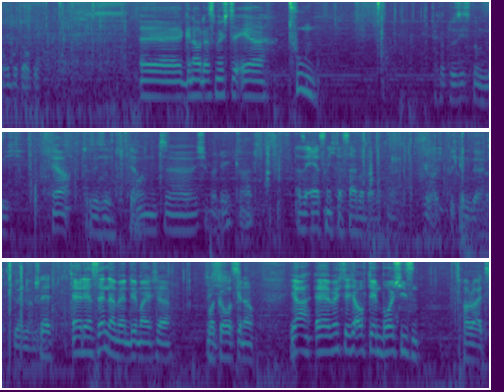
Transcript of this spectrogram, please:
Robodogo. Äh, genau, das möchte er tun. Ich glaube, du siehst nur mich. Ja. Das ist sie. Ja. Und äh, ich überlege gerade. Also er ist nicht der Cyberdog. Genau, ich, ich bin der Slenderman. Schnell. Äh, der Slenderman, den meine ich ja. What Ich- goes? Genau. Ja, äh, möchte ich auf den Boy schießen. Alright.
